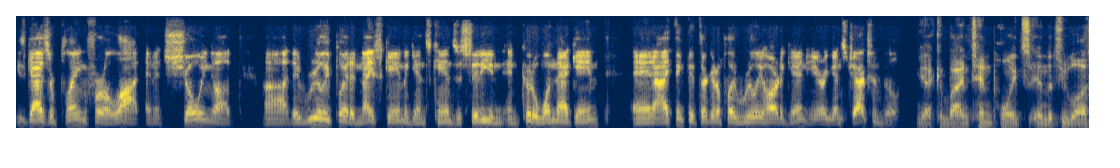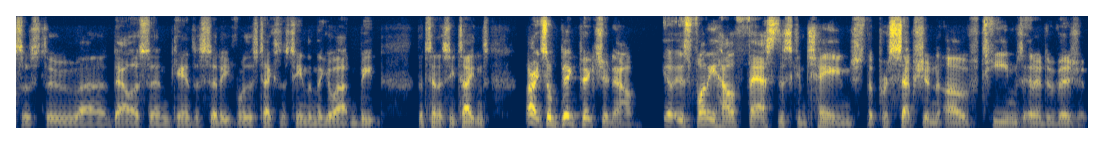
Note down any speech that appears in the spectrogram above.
these guys are playing for a lot, and it's showing up. Uh, they really played a nice game against Kansas City and, and could have won that game. And I think that they're going to play really hard again here against Jacksonville. Yeah, combined 10 points in the two losses to uh, Dallas and Kansas City for this Texans team. Then they go out and beat the Tennessee Titans. All right, so big picture now it's funny how fast this can change the perception of teams in a division.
